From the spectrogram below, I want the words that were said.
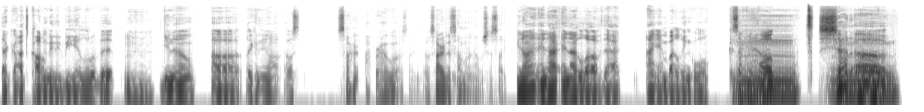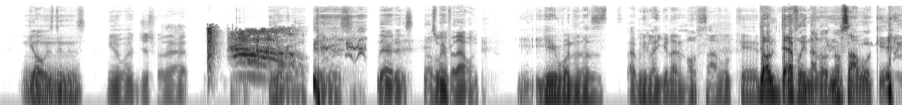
that God's calling me to be a little bit, Mm-hmm. you know. Uh like you know, I was talking I forgot who I was talking to. I was talking to someone, I was just like, you know, and I and I love that I am bilingual because I can help. Mm, Shut up. You always do this. You know what? Just for that, Here we go. There it is. There it is. I was waiting for that one. you, you're one of those. I mean, like you're not a no sabo kid. I'm definitely not a no Sabo kid.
